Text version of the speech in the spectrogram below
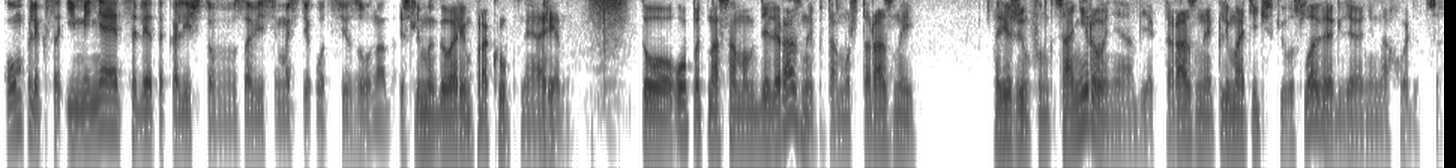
комплекса, и меняется ли это количество в зависимости от сезона? Если мы говорим про крупные арены, то опыт на самом деле разный, потому что разный режим функционирования объекта, разные климатические условия, где они находятся,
